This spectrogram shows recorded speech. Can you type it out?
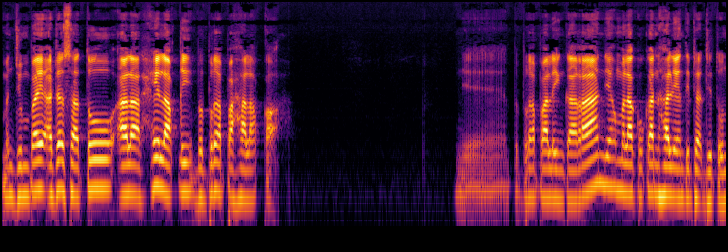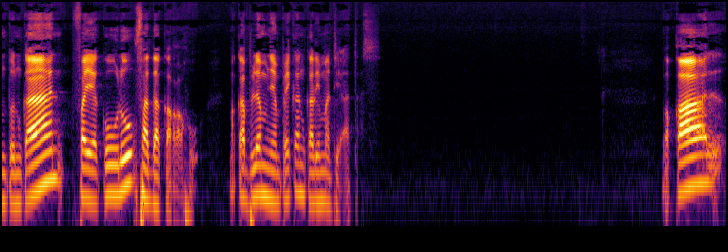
menjumpai ada satu ala hilaki beberapa halakah. Ya, beberapa lingkaran yang melakukan hal yang tidak dituntunkan fayakulu fadakarahu. Maka beliau menyampaikan kalimat di atas. Waqal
